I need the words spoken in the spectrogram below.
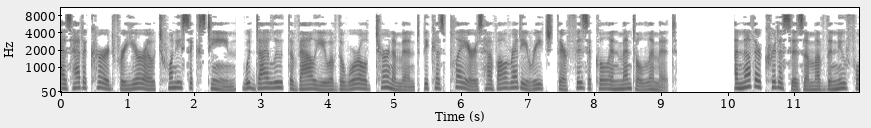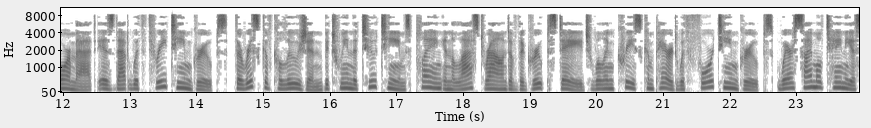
as had occurred for Euro 2016, would dilute the value of the World Tournament because players have already reached their physical and mental limit. Another criticism of the new format is that with three team groups, the risk of collusion between the two teams playing in the last round of the group stage will increase compared with four team groups where simultaneous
